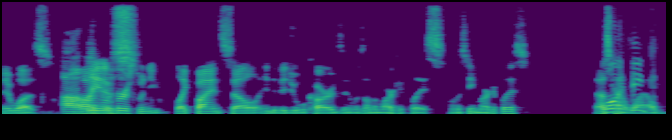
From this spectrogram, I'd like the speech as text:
It was. Uh, Well, I mean, it at first when you like buy and sell individual cards and it was on the marketplace, on the Steam marketplace, that's Well, kind of wild.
